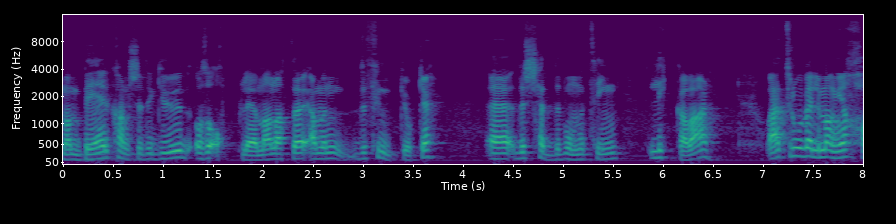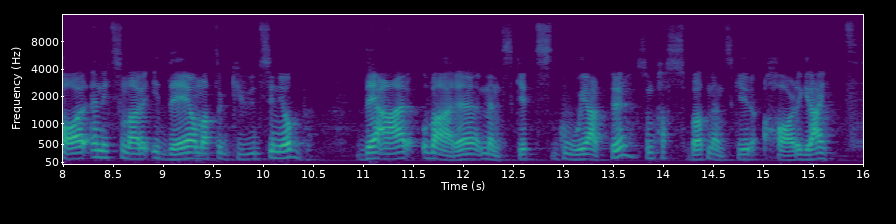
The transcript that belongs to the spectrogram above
Man ber kanskje til Gud, og så opplever man at ja, men det funker jo ikke. Eh, det skjedde vonde ting likevel. Og jeg tror veldig mange har en litt sånn der idé om at Guds jobb det er å være menneskets gode hjelper, som passer på at mennesker har det greit.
